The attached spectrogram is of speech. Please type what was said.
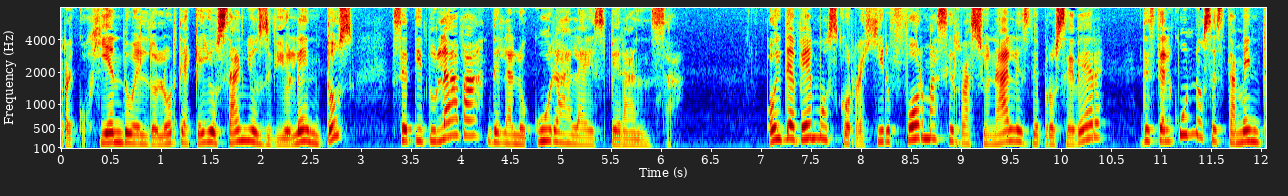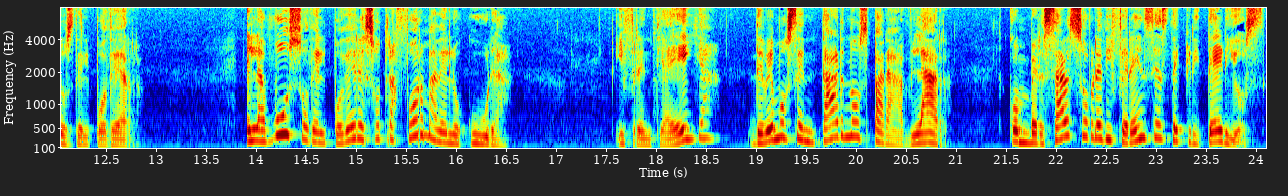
recogiendo el dolor de aquellos años violentos, se titulaba De la locura a la esperanza. Hoy debemos corregir formas irracionales de proceder desde algunos estamentos del poder. El abuso del poder es otra forma de locura y frente a ella debemos sentarnos para hablar, conversar sobre diferencias de criterios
